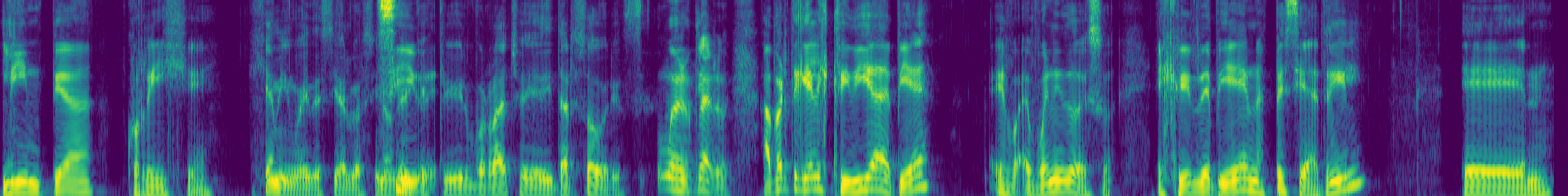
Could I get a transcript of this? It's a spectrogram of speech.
limpia, corrige. Hemingway decía algo así, ¿no? que hay que escribir borracho y editar sobrio. Bueno, claro. Aparte que él escribía de pie, es, es bonito eso. Escribir de pie en una especie de atril. Eh,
